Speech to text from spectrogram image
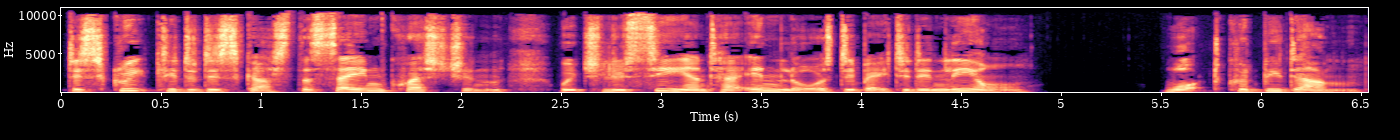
discreetly to discuss the same question which Lucie and her in laws debated in Lyon. What could be done?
